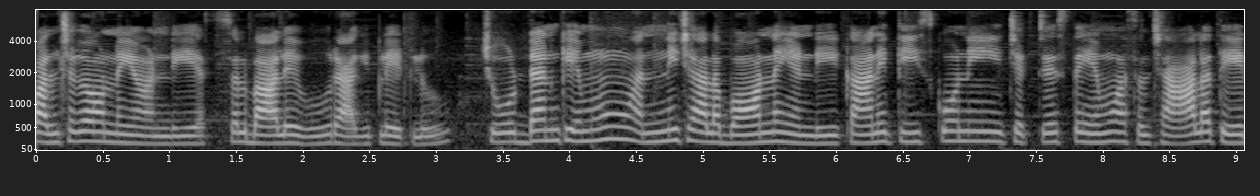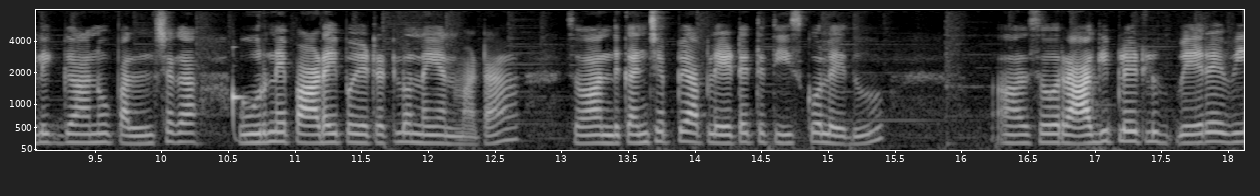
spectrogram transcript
పల్చగా ఉన్నాయో అండి. అస్సలు బాగాలేవు రాగి ప్లేట్లు. చూడ్డానికేమో అన్నీ చాలా బాగున్నాయండి. కానీ తీసుకొని చెక్ చేస్తే ఏమో అసలు చాలా తేలిగ్గాను పల్చగా ఊరినే పాడైపోయేటట్లు ఉన్నాయి అన్నమాట సో అందుకని చెప్పి ఆ ప్లేట్ అయితే తీసుకోలేదు. సో రాగి ప్లేట్లు వేరేవి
